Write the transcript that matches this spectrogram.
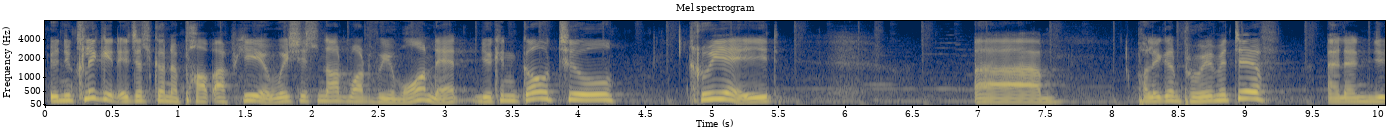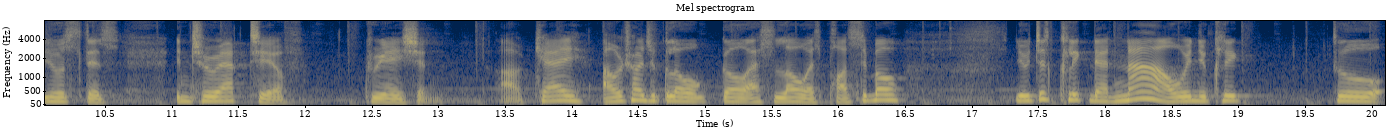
when you click it, it's just gonna pop up here, which is not what we wanted. You can go to create um, polygon primitive and then use this interactive creation. Okay, I will try to go, go as low as possible. You just click that now when you click to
